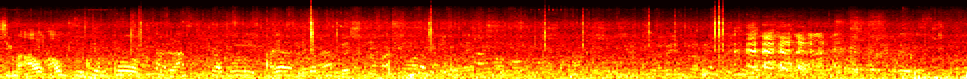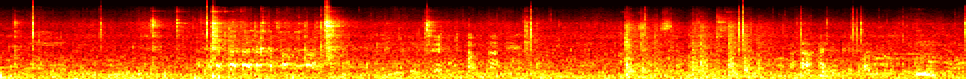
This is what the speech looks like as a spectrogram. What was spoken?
지금 아홉 아홉 시 때부터 끝날 라스트까지 다양한 대답을 몇 시인지 맞지?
